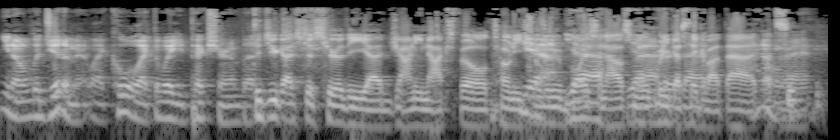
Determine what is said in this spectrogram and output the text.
you know legitimate, like cool, like the way you picture him. But Did you guys just hear the uh, Johnny Knoxville, Tony Yeah. Shalhoub voice announcement? yeah, what do you heard guys think about that? I don't, That's-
